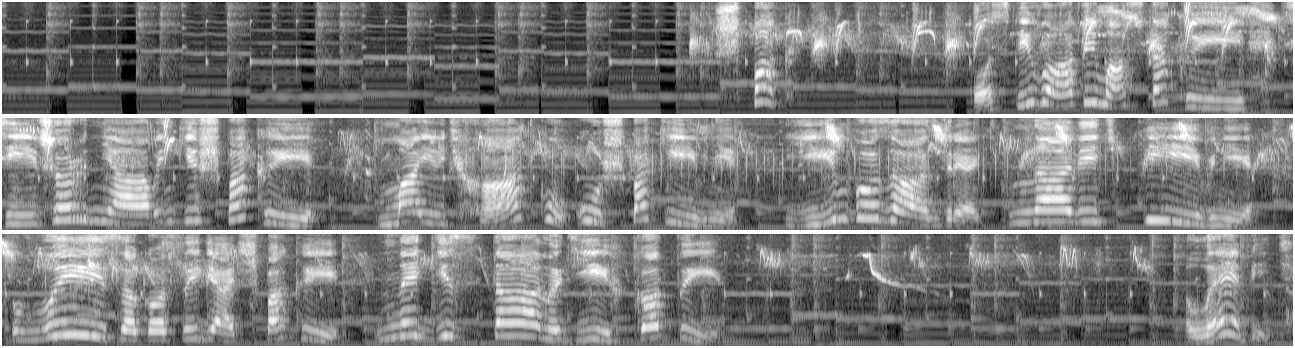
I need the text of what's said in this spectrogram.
Поспівати мастаки, ці чорнявенькі шпаки. Мають хатку у шпаківні, їм позаздрять навіть півні. Високо сидять шпаки, не дістануть їх коти. Лебідь.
